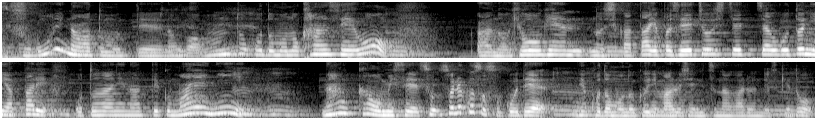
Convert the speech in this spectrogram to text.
すごいなと思って、なんか本当子供の感性を、あの表現の仕方、やっぱり成長してっちゃうごとにやっぱり大人になっていく前に、うん、うん。うんなんかお店そそれこそそこで、ねうん。子供の国マルシェにつながるんですけど、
